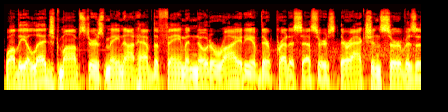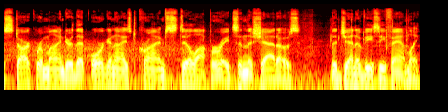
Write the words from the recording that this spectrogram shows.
While the alleged mobsters may not have the fame and notoriety of their predecessors, their actions serve as a stark reminder that organized crime still operates in the shadows. The Genovese family.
